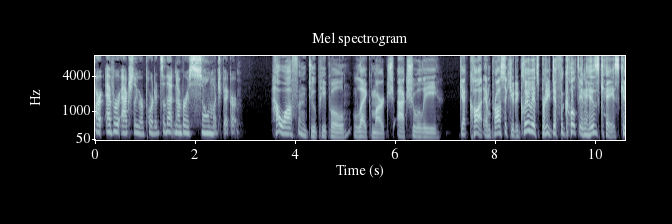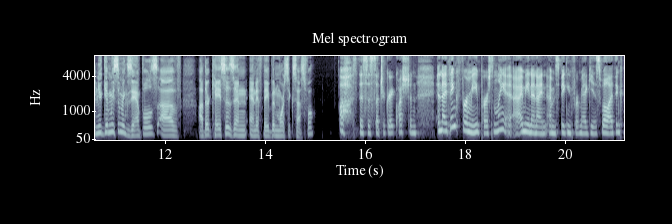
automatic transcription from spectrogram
are ever actually reported. So that number is so much bigger. How often do people like Marcel actually get caught and prosecuted? Clearly, it's pretty difficult in his case. Can you give me some examples of other cases and, and if they've been more successful? Oh, this is such a great question. And I think for me personally, I mean, and I, am speaking for Maggie as well, I think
